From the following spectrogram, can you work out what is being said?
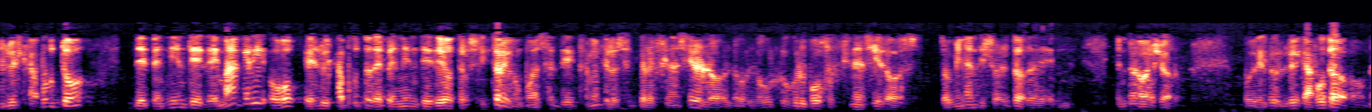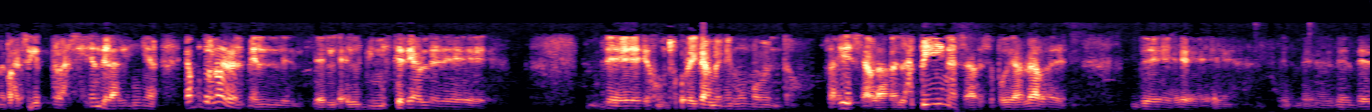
Luis Caputo dependiente de Macri o es Luis Caputo dependiente de otros sectores, como pueden ser directamente los sectores financieros, los, los- los- grupos financieros dominantes, sobre todo en Nueva York? Porque Lu- Luis Caputo me parece que trasciende la línea. Caputo no era el, el, el- de, de Juntos por el Cambio en ningún momento. O sea, ahí se hablaba de las pinas, veces se podía hablar de, de, de,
